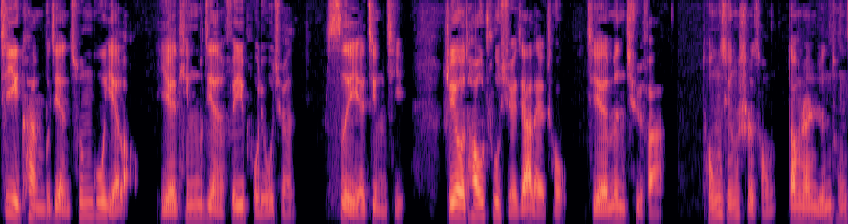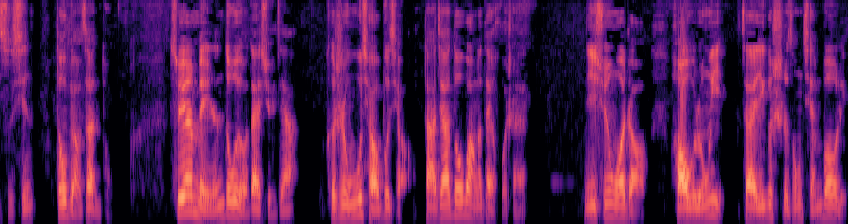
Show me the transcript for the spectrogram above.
既看不见村姑野老，也听不见飞瀑流泉，四野静寂，只有掏出雪茄来抽，解闷去乏。同行侍从当然人同此心，都表赞同。虽然每人都有带雪茄。可是无巧不巧，大家都忘了带火柴。你寻我找，好不容易在一个侍从钱包里，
